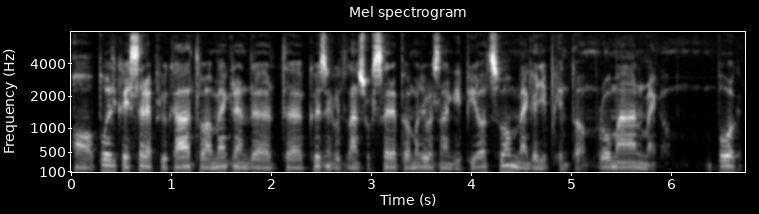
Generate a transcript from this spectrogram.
a politikai szereplők által megrendelt közönkutatások szerepe a magyarországi piacon, meg egyébként a román, meg a bolgár,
